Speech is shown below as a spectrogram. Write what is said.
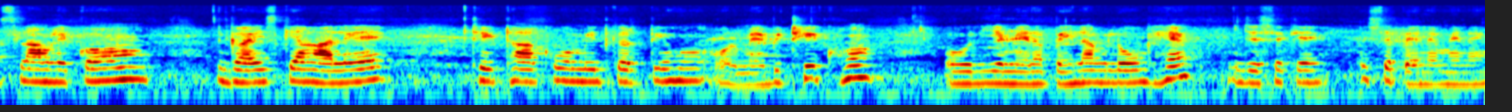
अस्सलाम वालेकुम गाइस, क्या हाल है? ठीक ठाक हूँ, उम्मीद करती हूँ, और मैं भी ठीक हूँ। और ये मेरा पहला व्लॉग है, जैसे कि इससे पहले मैंने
